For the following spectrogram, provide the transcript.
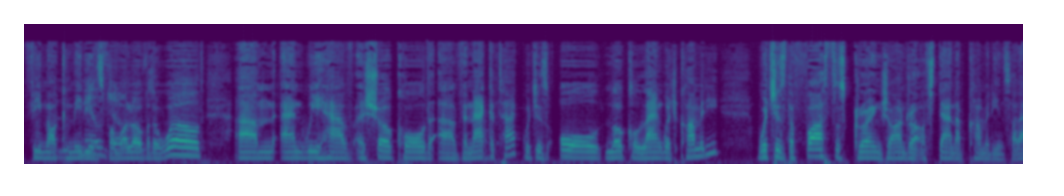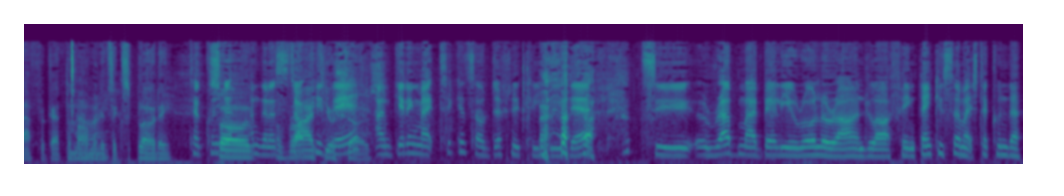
female comedians from all Jones. Over the world. Um, and we have a show called uh, Vernac Attack, which is all local language comedy, which is the fastest growing genre of stand-up comedy in South Africa at the moment. It's exploding. Takunda, so I'm going to stop you there. shows. I'm getting my tickets. I'll definitely be there to rub my belly, roll around laughing. Thank you so much, Takunda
